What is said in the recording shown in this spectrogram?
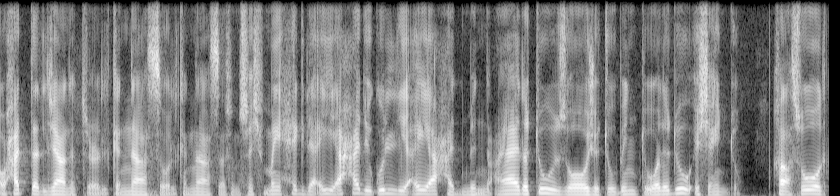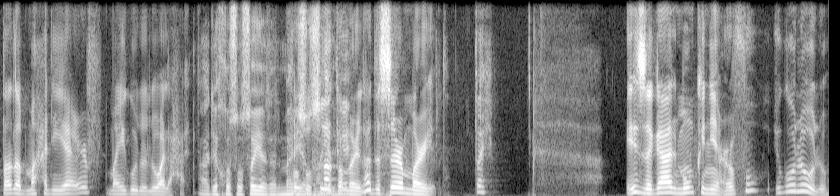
أو حتى الجانتر الكناسة والكناسة في المستشفى. ما يحق لأي أحد يقول لي أي أحد من عائلته زوجته بنته ولده إيش عنده. خلاص هو طلب ما حد يعرف ما يقولوا لولا حد. هذه خصوصية المريض. خصوصية. المريض. هذا سر المريض. طيب. إذا قال ممكن يعرفوا يقولوا له.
